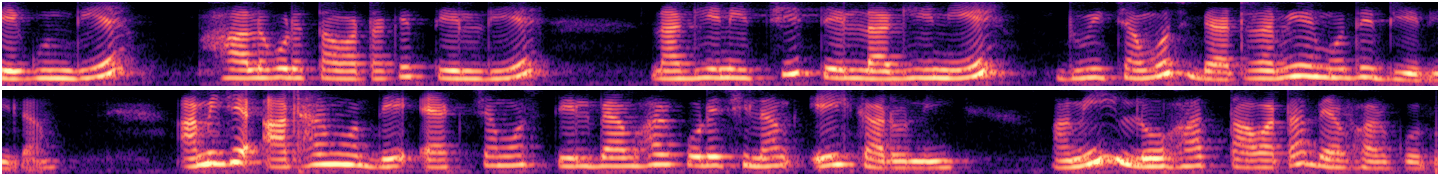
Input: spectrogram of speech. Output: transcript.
বেগুন দিয়ে ভালো করে তাওয়াটাকে তেল দিয়ে লাগিয়ে নিচ্ছি। তেল লাগিয়ে নিয়ে দুই চামচ ব্যাটার আমি এর মধ্যে দিয়ে দিলাম। আমি যে আঠার মধ্যে এক চামচ তেল ব্যবহার করেছিলাম এই কারণেই। আমি লোহার তাওয়াটা ব্যবহার করব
